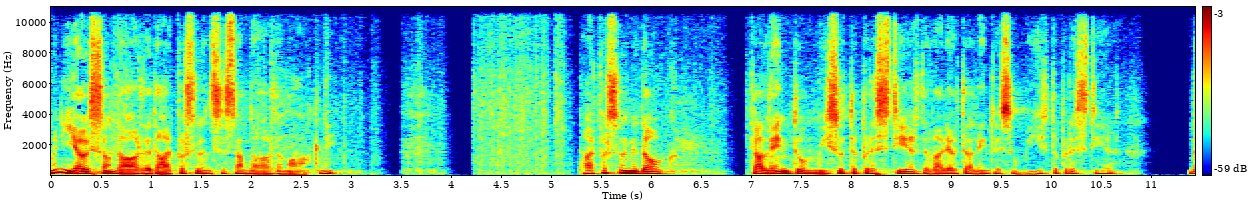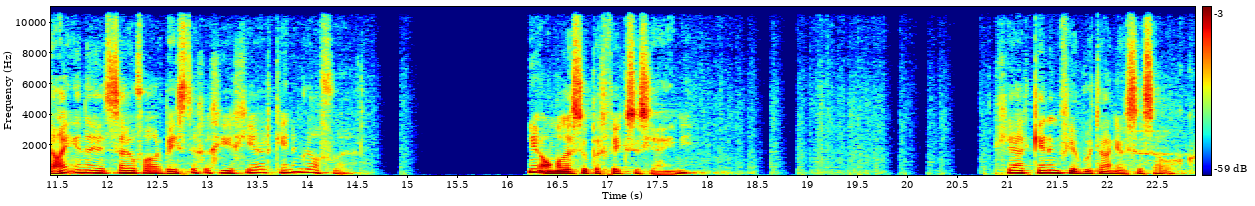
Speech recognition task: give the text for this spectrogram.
Moenie jou standaarde daai persoon se standaarde maak nie. Daai persoon het dalk talent om hierso te presteer terwyl jou talent is om hier te presteer. Daai ene het sy of haar beste gegee, gee erkenning daarvoor. Nie almal is so perfek soos jy nie. Gee erkenning vir jou boetie en jou sussie ook.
